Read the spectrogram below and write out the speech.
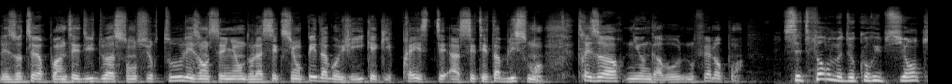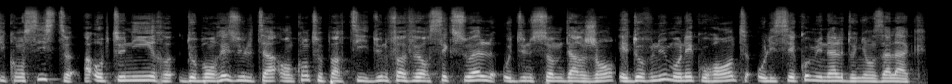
Les auteurs pointés du doigt sont surtout les enseignants de la section pédagogique qui prestent à cet établissement. Trésor Nyongabo nous fait le point. Cette forme de corruption qui consiste à obtenir de bons résultats en contrepartie d'une faveur sexuelle ou d'une somme d'argent est devenue monnaie courante au lycée communal de Nyanzalak.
